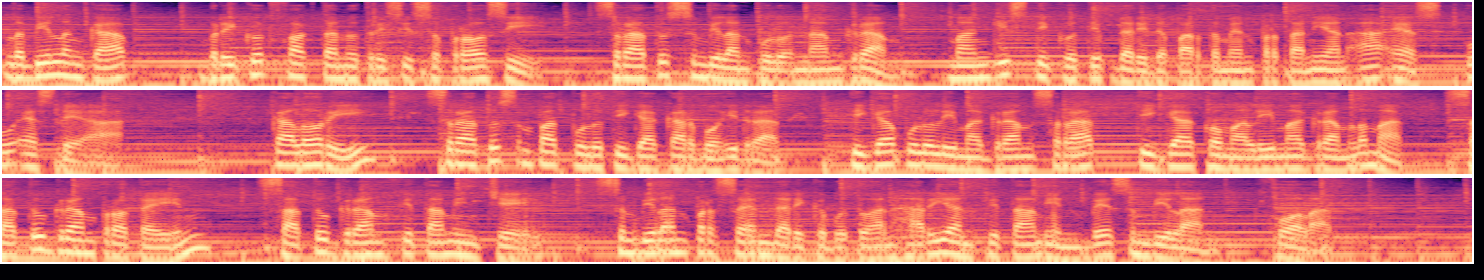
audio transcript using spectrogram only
Lebih lengkap, berikut fakta nutrisi Seprosi, 196 gram, manggis dikutip dari Departemen Pertanian AS, USDA. Kalori, 143 karbohidrat, 35 gram serat, 3,5 gram lemak, 1 gram protein, 1 gram vitamin C, 9% dari kebutuhan harian vitamin B9, folat.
